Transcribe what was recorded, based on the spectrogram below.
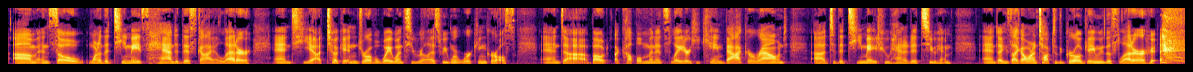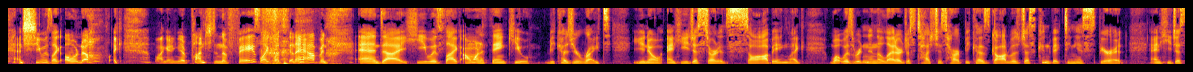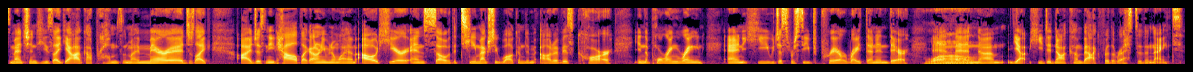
Um, and so one of the teammates handed this guy a letter, and he uh, took it and drove away once he realized we weren't working girls. And uh, about a couple minutes later, he came back around uh, to the teammate who handed it to him, and uh, he's like, "I want to talk to the girl who gave me this letter." and she was like, "Oh no! Like, am I going to get punched in the face? Like, what's going to happen?" And uh, he was like, "I want to thank you because you're right," you know. And he just started sobbing. Like, what was written in the letter just touched his heart because God was just convicting his spirit. And he just mentioned, he's like, "Yeah, I've got problems in my marriage. Like, I just need help. Like, I don't even know why I'm out here." And so the team actually welcomed him out of his car in the pouring rain, and he just received prayer right then and there. Wow. And then, um, yeah, he did not come back for the rest of the night.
